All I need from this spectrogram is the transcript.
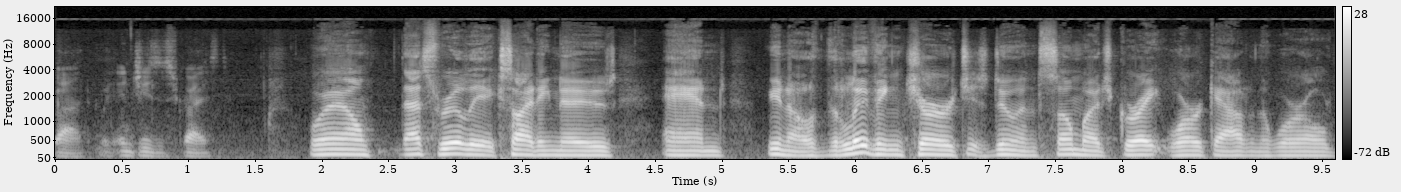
God in Jesus Christ. Well, that's really exciting news. And, you know, the Living Church is doing so much great work out in the world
